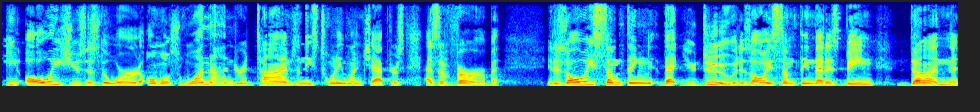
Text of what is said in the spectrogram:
He always uses the word almost 100 times in these 21 chapters as a verb. It is always something that you do. It is always something that is being done.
